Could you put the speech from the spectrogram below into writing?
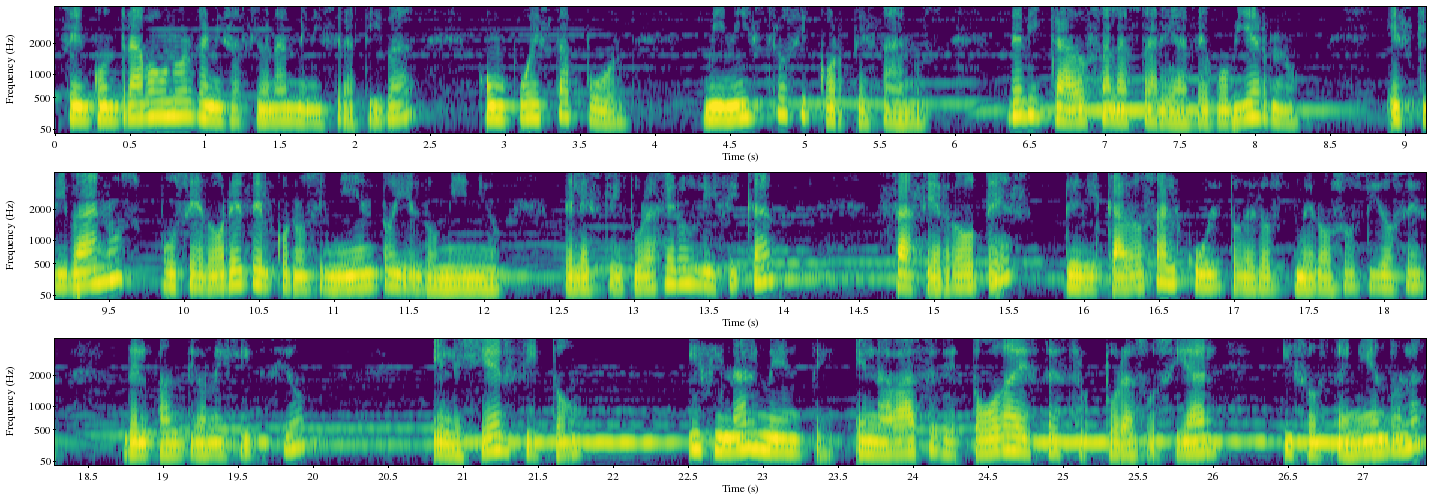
se encontraba una organización administrativa compuesta por ministros y cortesanos dedicados a las tareas de gobierno, escribanos poseedores del conocimiento y el dominio de la escritura jeroglífica, sacerdotes dedicados al culto de los numerosos dioses del panteón egipcio, el ejército y finalmente en la base de toda esta estructura social y sosteniéndola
